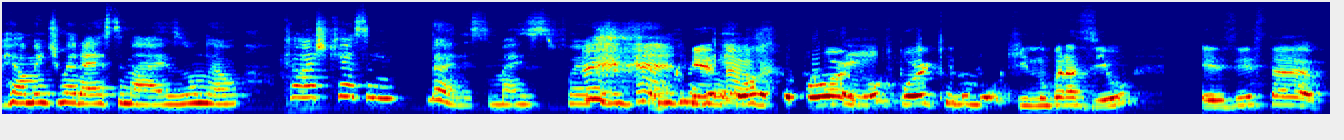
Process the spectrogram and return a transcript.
realmente merece mais ou não. Que eu acho que assim, dane-se, mas foi aquele Não. vamos, supor, vamos supor que no, que no Brasil exista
